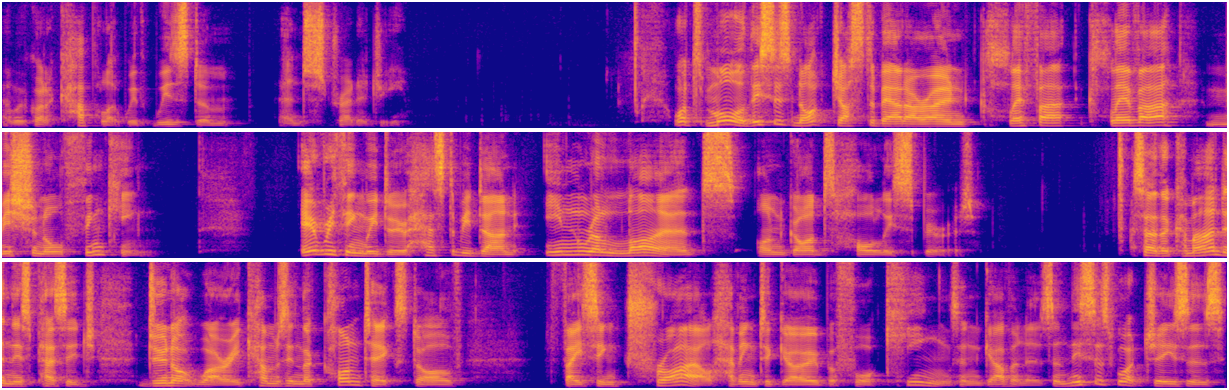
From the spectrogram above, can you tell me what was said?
And we've got to couple it with wisdom and strategy. What's more, this is not just about our own clever, clever missional thinking. Everything we do has to be done in reliance on God's Holy Spirit. So the command in this passage, do not worry, comes in the context of facing trial, having to go before kings and governors. And this is what Jesus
